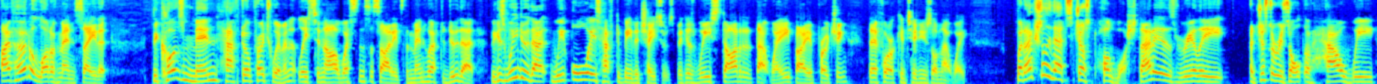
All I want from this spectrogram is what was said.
I've heard a lot of men say that because men have to approach women, at least in our Western society, it's the men who have to do that. Because we do that, we always have to be the chasers because we started it that way by approaching, therefore it continues on that way. But actually, that's just hogwash. That is really just a result of how we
